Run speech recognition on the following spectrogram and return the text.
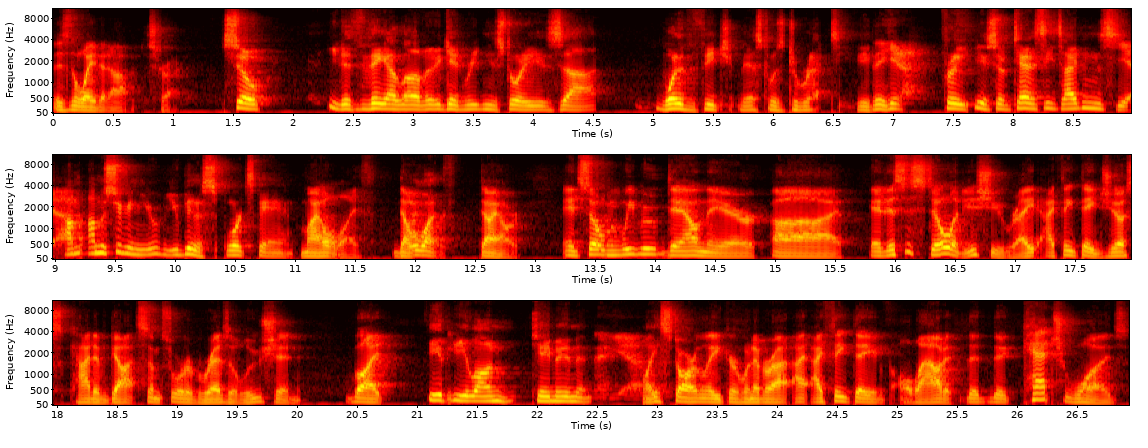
Is the way that I would describe it. So, you know, the thing I love, again, reading the story is uh, one of the things you missed was DirecTV. Yeah. For you, so Tennessee Titans. Yeah. I'm, I'm assuming you you've been a sports fan my whole life. Whole life. Die hard. And so when we moved down there, uh, and this is still an issue, right? I think they just kind of got some sort of resolution, but Elon came in and yeah, like Starlink or whatever. I, I think they've allowed it. The the catch was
